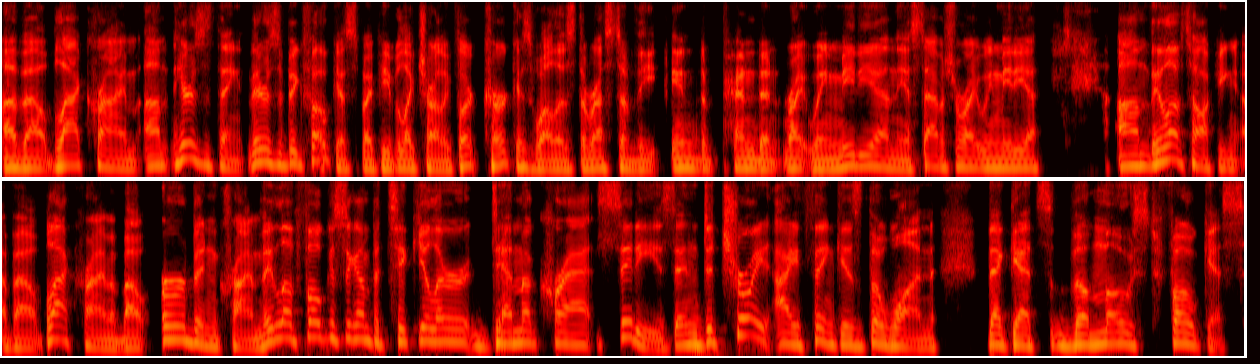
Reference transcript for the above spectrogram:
about black crime. Um, here's the thing: there's a big focus by people like Charlie Kirk, as well as the rest of the independent right wing media and the established right wing media. Um, they love talking about black crime, about urban crime. They love focusing on particular Democrat cities, and Detroit, I think, is the one that gets the most focus.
